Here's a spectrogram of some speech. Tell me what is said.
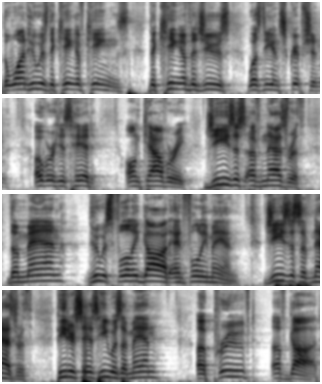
the one who is the King of kings, the King of the Jews, was the inscription over his head on Calvary. Jesus of Nazareth, the man who was fully God and fully man. Jesus of Nazareth. Peter says he was a man approved of God.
